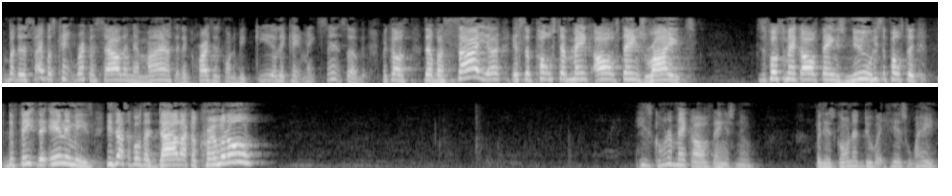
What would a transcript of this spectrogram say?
But the disciples can't reconcile in their minds that the Christ is going to be killed. They can't make sense of it. Because the Messiah is supposed to make all things right. He's supposed to make all things new. He's supposed to defeat the enemies. He's not supposed to die like a criminal. He's going to make all things new. But he's going to do it his way.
